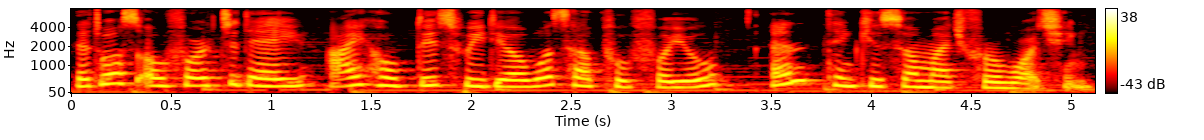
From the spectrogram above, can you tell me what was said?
That was all for today. I hope this video was helpful for you and thank you so much for watching.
